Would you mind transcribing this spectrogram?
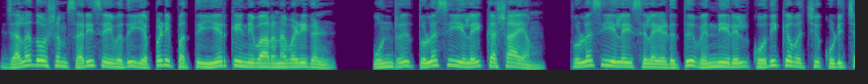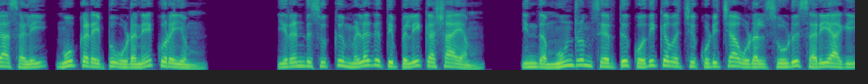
ஜலதோஷம் சரி செய்வது எப்படி பத்து இயற்கை நிவாரண வழிகள்? ஒன்று துளசி இலை கஷாயம். துளசி இலை சில எடுத்து வெந்நீரில் கொதிக்க வச்சு குடிச்சா சளி மூக்கடைப்பு உடனே குறையும். இரண்டு சுக்கு மிளகு திப்பிலி கஷாயம். இந்த மூன்றும் சேர்த்து கொதிக்க வச்சு குடிச்சா உடல் சூடு சரியாகி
